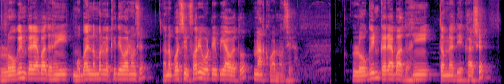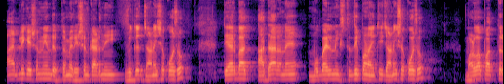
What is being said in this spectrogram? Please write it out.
લોગિન કર્યા બાદ અહીં મોબાઈલ નંબર લખી દેવાનો છે અને પછી ફરી ઓટીપી આવે તો નાખવાનો છે. લોગિન કર્યા બાદ અહીં તમને દેખાશે આ એપ્લિકેશનની અંદર તમે રેશન કાર્ડની વિગત જાણી શકો છો. ત્યારબાદ આધાર અને મોબાઈલની સ્થિતિ પણ અહીંથી જાણી શકો છો. મળવાપાત્ર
